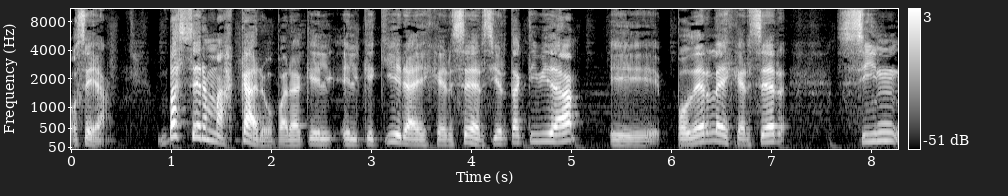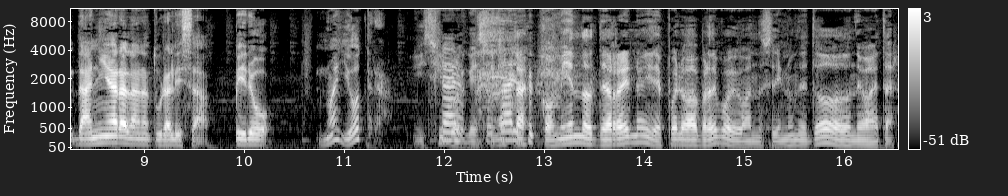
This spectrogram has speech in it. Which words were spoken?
O sea, va a ser más caro para que el, el que quiera ejercer cierta actividad, eh, poderla ejercer sin dañar a la naturaleza, pero no hay otra. Y sí, Claro, porque si no estás comiendo terreno y después lo vas a perder porque cuando se inunde todo, ¿dónde vas a estar?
